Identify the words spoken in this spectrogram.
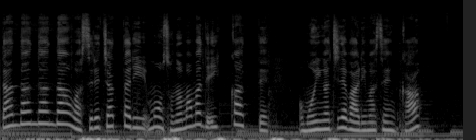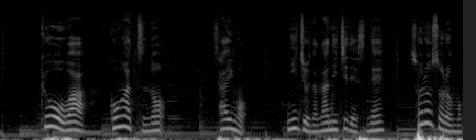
だんだんだんだん忘れちゃったりもうそのままでいっかって思いがちではありませんか？今日は5月の最後27日ですね。そろそろ目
